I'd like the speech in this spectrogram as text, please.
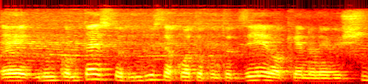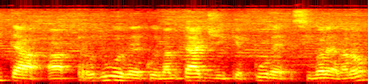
e in un contesto di industria 4.0 che non è riuscita a produrre quei vantaggi che pure si volevano,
